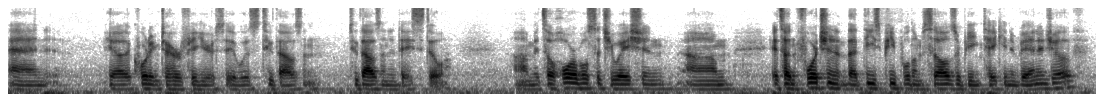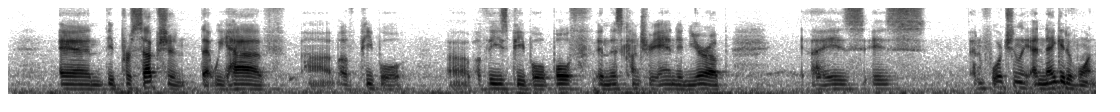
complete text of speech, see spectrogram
and yeah, according to her figures, it was 2,000 2,000 a day still. Um, it's a horrible situation. Um, it's unfortunate that these people themselves are being taken advantage of, and the perception that we have uh, of people, uh, of these people, both in this country and in Europe, uh, is is unfortunately a negative one,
